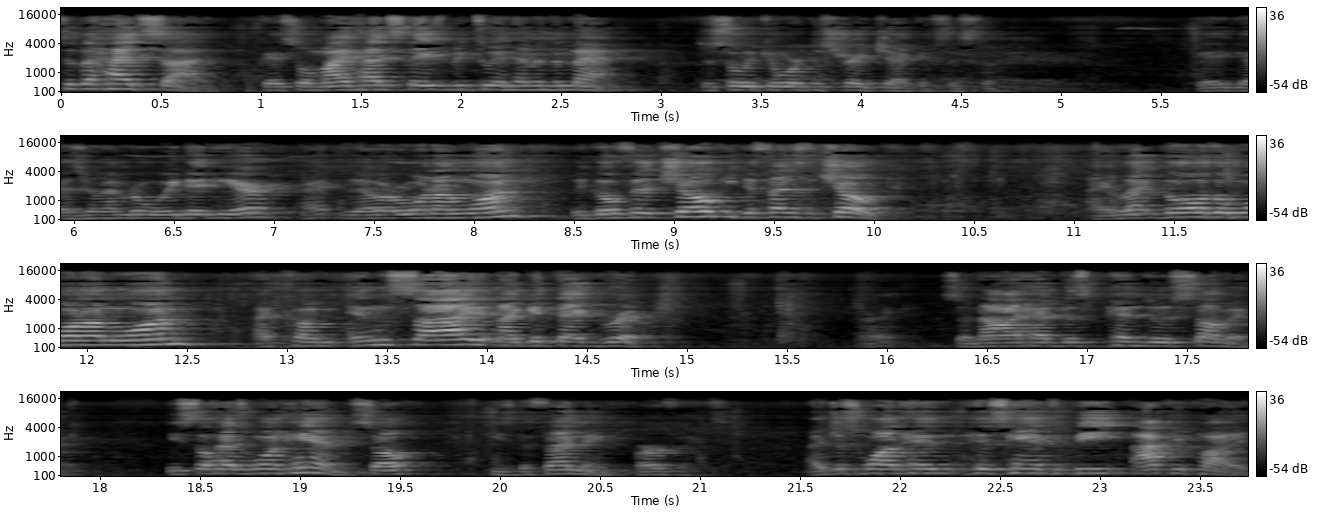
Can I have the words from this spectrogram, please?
to the head side, okay? So my head stays between him and the mat, just so we can work the straight jacket system. Okay, you guys remember what we did here, right? We have our one-on-one, we go for the choke, he defends the choke. I let go of the one-on-one, I come inside and I get that grip. So now I have this pin to his stomach. He still has one hand, so He's defending. Perfect. I just want him, his hand to be occupied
